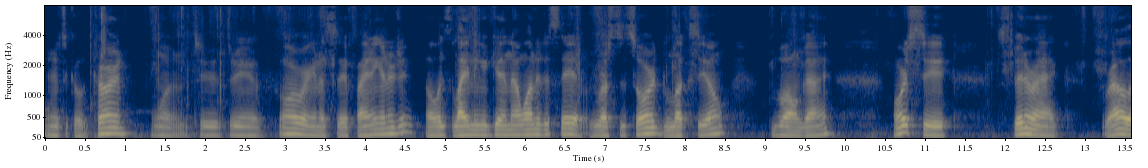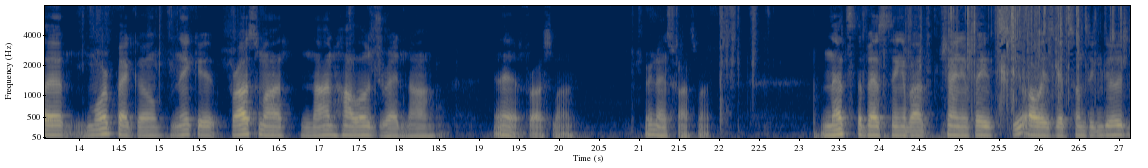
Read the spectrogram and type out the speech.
There's a gold card. One, two, three, four. We're gonna say fighting energy. Oh, it's lightning again. I wanted to say it. Rusted sword, Luxio, ball guy, Horsea, Spinarak, Rowlet, Morpeko, Nickit, Frosmoth, non-hollow Dreadnought. Yeah, Frosmoth. Very nice Frosmoth. And that's the best thing about Shining Fates. You always get something good.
